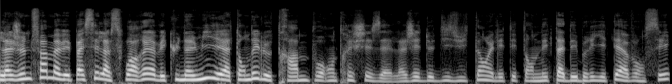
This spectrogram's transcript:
La jeune femme avait passé la soirée avec une amie et attendait le tram pour rentrer chez elle. Âgée de 18 ans, elle était en état d'ébriété avancée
